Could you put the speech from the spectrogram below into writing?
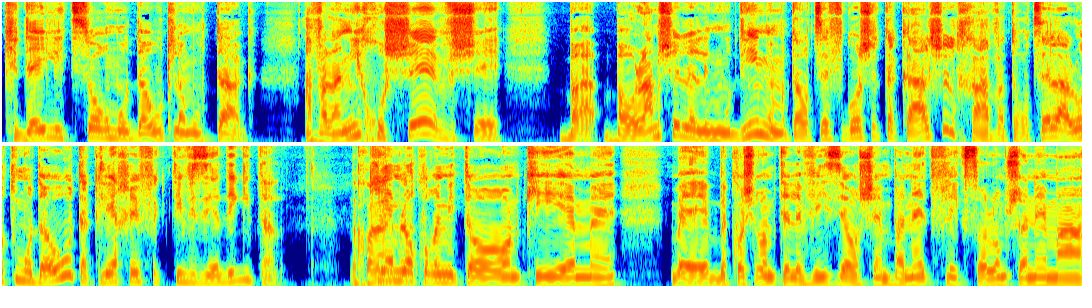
כדי ליצור מודעות למותג. אבל אני חושב שבעולם של הלימודים, אם אתה רוצה לפגוש את הקהל שלך ואתה רוצה להעלות מודעות, הכלי הכי אפקטיבי זה יהיה דיגיטל. נכון, כי הם לא קוראים עיתון, כי הם אה, בקושי רואים טלוויזיה, או שהם בנטפליקס, או לא משנה מה,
